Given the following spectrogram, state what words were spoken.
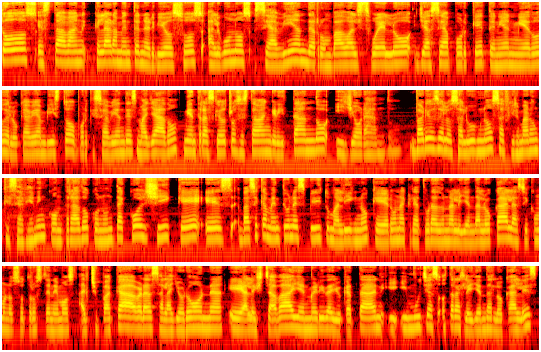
Todos estaban claramente nerviosos, algunos se habían derrumbado al suelo, ya sea porque tenían miedo de lo que habían visto o porque se habían desmayado, mientras que otros estaban gritando y llorando. Varios de los alumnos afirmaron que se habían encontrado con un takolshi, que es básicamente un espíritu maligno que era una criatura de una leyenda local, así como nosotros tenemos al chupacabras, a la llorona, eh, al Ixtabay en Mérida, Yucatán y, y muchas otras leyendas locales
